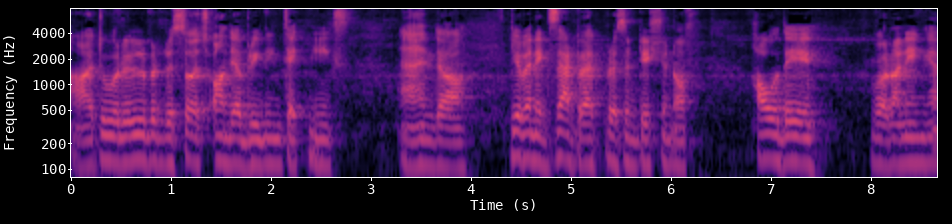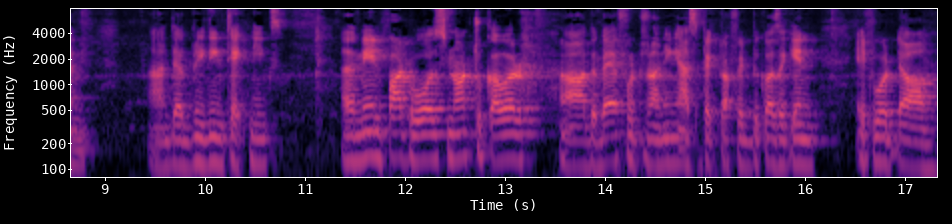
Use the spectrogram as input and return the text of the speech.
uh, do a little bit of research on their breathing techniques and uh, give an exact representation of how they were running and uh, their breathing techniques. The main part was not to cover uh, the barefoot running aspect of it because again it would uh,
